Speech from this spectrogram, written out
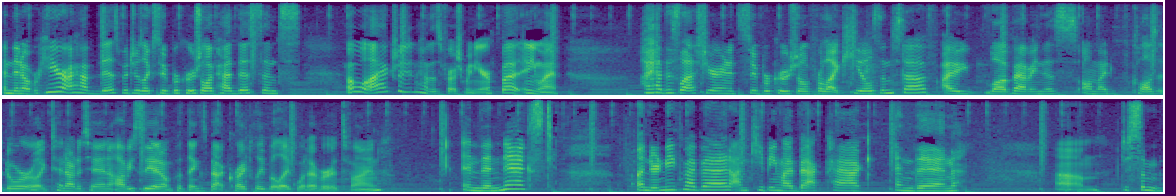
And then over here I have this, which is like super crucial. I've had this since, oh well, I actually didn't have this freshman year. But anyway, I had this last year and it's super crucial for like heels and stuff. I love having this on my closet door, like 10 out of 10. Obviously I don't put things back correctly, but like whatever, it's fine. And then next, underneath my bed, I'm keeping my backpack and then um, just some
